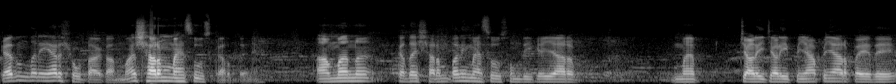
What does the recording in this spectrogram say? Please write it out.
ਕਹਿ ਦਿੰਦੇ ਨੇ, ਯਾਰ, ਛੋਟਾ ਕੰਮ ਆ, ਸ਼ਰਮ ਮਹਿਸੂਸ ਕਰਦੇ ਨੇ। ਅਮਨ ਕਦੇ ਸ਼ਰਮ ਤਾਂ ਨਹੀਂ ਮਹਿਸੂਸ ਹੁੰਦੀ ਕਿ, ਯਾਰ, ਮੈਂ 40 40 50 50 ਰੁਪਏ ਦੇ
